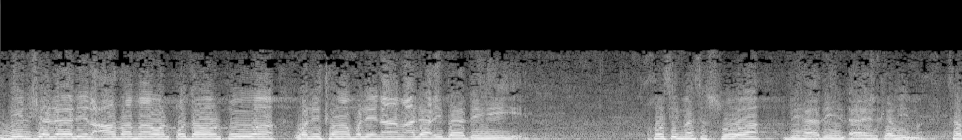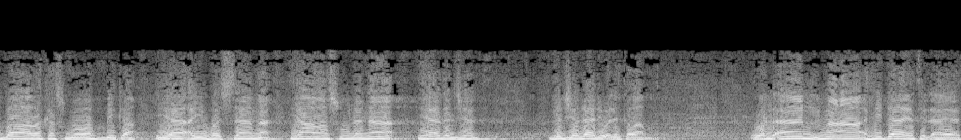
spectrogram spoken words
ذي الجلال العظمة والقدرة والقوة والإكرام والإنعام على عباده. ختمت الصورة بهذه الآية الكريمة. تبارك اسم ربك. يا أيها السامع. يا رسولنا. يا ذا الجد ذي الجلال والإكرام. والآن مع هداية الآيات.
